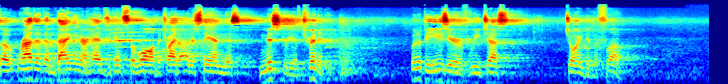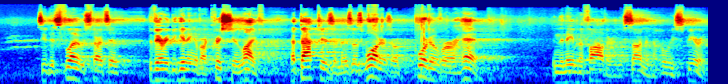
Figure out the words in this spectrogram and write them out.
So rather than banging our heads against the wall to try to understand this mystery of Trinity, wouldn't it be easier if we just joined in the flow? See, this flow starts at the very beginning of our Christian life, at baptism, as those waters are poured over our head in the name of the Father, and the Son, and the Holy Spirit.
